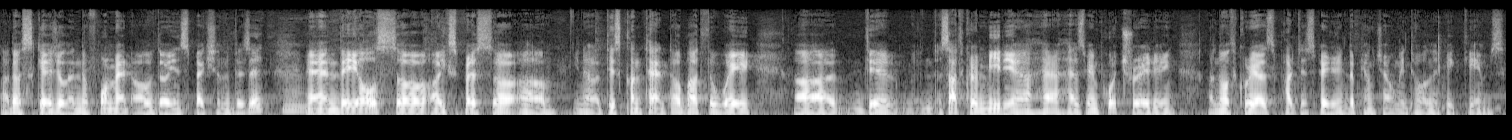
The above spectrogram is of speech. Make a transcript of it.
uh, the schedule and the format of the inspection visit. Mm. And they also uh, express, uh, um, you know, discontent about the way uh, the South Korean media ha has been portraying uh, North Korea's participation in the Pyeongchang Winter Olympic Games.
